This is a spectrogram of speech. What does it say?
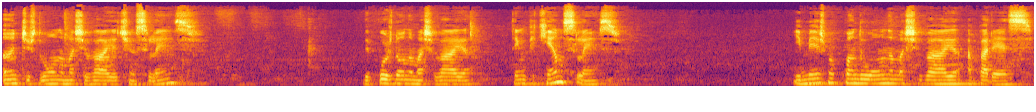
Antes do Om Namah Shivaya tinha o silêncio. Depois do Om Namah Shivaya tem um pequeno silêncio. E mesmo quando o Om Namah Shivaya aparece,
